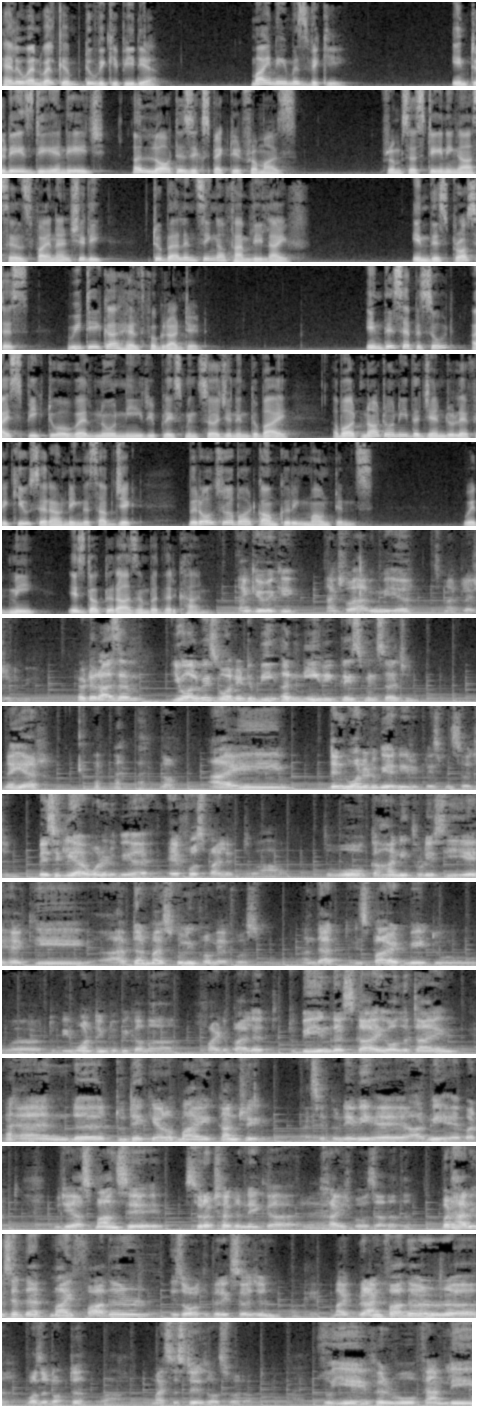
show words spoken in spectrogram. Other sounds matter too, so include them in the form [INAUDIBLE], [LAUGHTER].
Hello and welcome to Wikipedia. My name is Vicky. In today's day and age, a lot is expected from us. From sustaining ourselves financially to balancing our family life. In this process, we take our health for granted. In this episode, I speak to a well known knee replacement surgeon in Dubai about not only the general FAQ surrounding the subject, but also about conquering mountains. With me is Dr. Azam Badar Khan. Thank you, Vicky. Thanks for having me here. It's my pleasure to be here. Dr. Azam, you always wanted to be a knee replacement surgeon? No, yaar. no. I didn't want to be a knee replacement surgeon. Basically, I wanted to be an Air Force pilot. Wow. तो वो कहानी थोड़ी सी ये है कि I have done my schooling from air force and that inspired me to uh, to be wanting to become a fighter pilot, to be in the sky all the time, [LAUGHS] and uh, to take care of my country. ऐसे तो navy है army है but मुझे आसमान से सुरक्षा करने का ख्वाहिश बहुत ज़्यादा था but having said that my father is orthopaedic surgeon Okay. My grandfather was a doctor Wow. My sister is also a doctor तो ये फिर वो फैमिली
